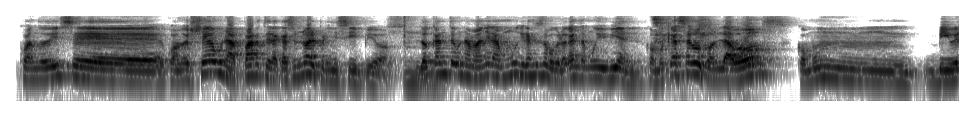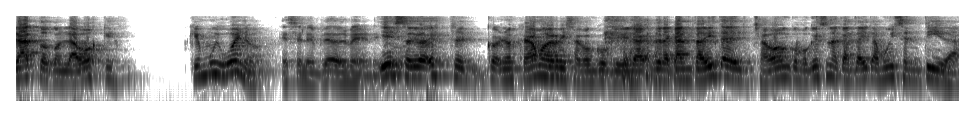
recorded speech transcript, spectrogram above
cuando dice, cuando llega una parte de la canción, no al principio, mm. lo canta de una manera muy graciosa porque lo canta muy bien. Como que hace algo con la voz, como un vibrato con la voz que es que es muy bueno. Es el empleado del mes. Y eso, este, nos cagamos de risa con Cookie, de la, cantadita del chabón, como que es una cantadita muy sentida,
